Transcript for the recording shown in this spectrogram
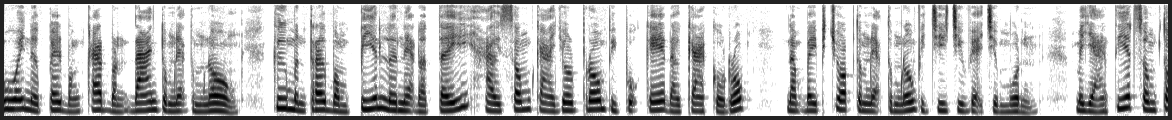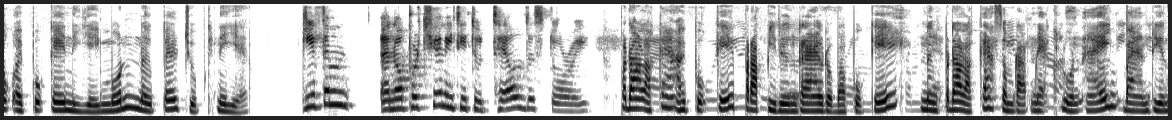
មួយនៅពេលបង្កើតបណ្ដាញទំនាក់ទំនងគឺមិនត្រូវបំពានលើអ្នកដទៃហើយសុំការយល់ព្រមពីពួកគេដោយការគោរពដើម្បីភ្ជាប់ទំនាក់ទំនងវិជ្ជាជីវៈជាមុន ម្យ៉ាងទៀតសូមទុកឲ្យពួកគេនិយាយមុននៅពេលជួបគ្នា give them an opportunity to tell the story ផ្ដល់ឱកាសឲ្យពួកគេប្រាប់ពីរឿងរ៉ាវរបស់ពួកគេនិងផ្ដល់ឱកាសសម្រាប់អ្នកខ្លួនឯងបានរៀន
